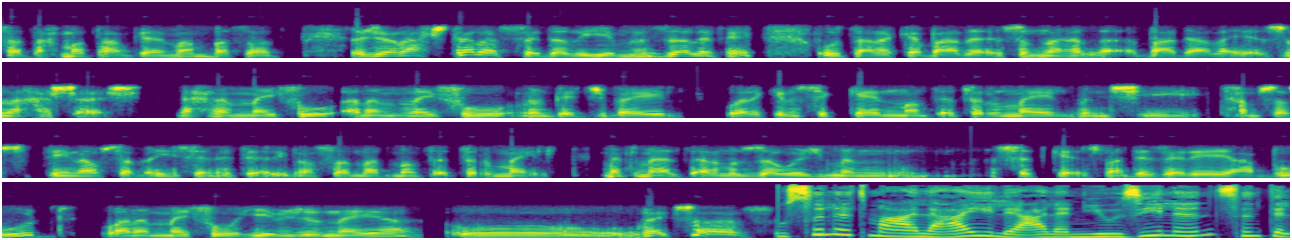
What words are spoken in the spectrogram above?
فتح مطعم كان ما انبسط. رجع راح اشترى الصيدلية من الزلمة وترك بعدها اسمنا هلا بعد علي اسمنا حشاش. نحن من ميفوق أنا من ميفوق من بيت جبيل ولكن سكان منطقة الرميل من شي 65 أو 70 سنة تقريبا صرنا بمنطقه الرميل. مثل ما قلت أنا متزوج من ست اسمها ديزيري عبود وأنا من ميفوق هي من جرنيا وهيك صار. وصلت مع العائلة على نيوزيلند سنة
